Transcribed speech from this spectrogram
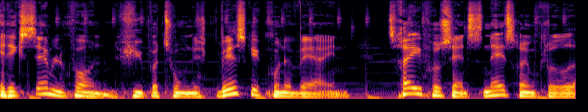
Et eksempel på en hypertonisk væske kunne være en 3% natriumklorid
